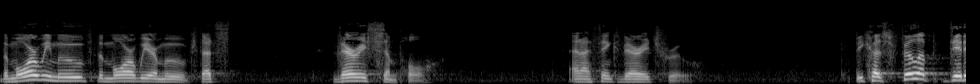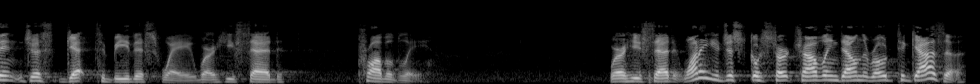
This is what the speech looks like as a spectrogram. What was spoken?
The more we move, the more we are moved. That's very simple. And I think very true. Because Philip didn't just get to be this way, where he said, probably. Where he said, why don't you just go start traveling down the road to Gaza?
